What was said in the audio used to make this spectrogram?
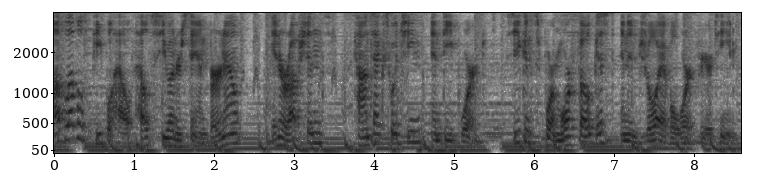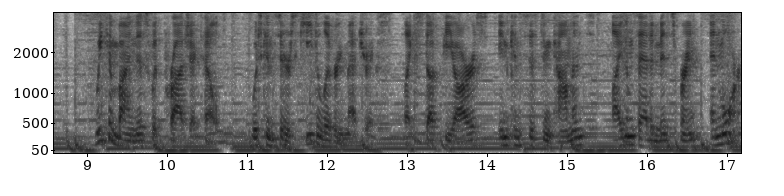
UpLevel's people health helps you understand burnout, interruptions, context switching, and deep work, so you can support more focused and enjoyable work for your team. We combine this with Project Health, which considers key delivery metrics like stuck PRs, inconsistent comments, items added mid sprint, and more.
